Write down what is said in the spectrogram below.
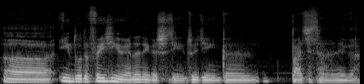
呃印度的飞行员的那个事情，最近跟巴基斯坦的那个，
